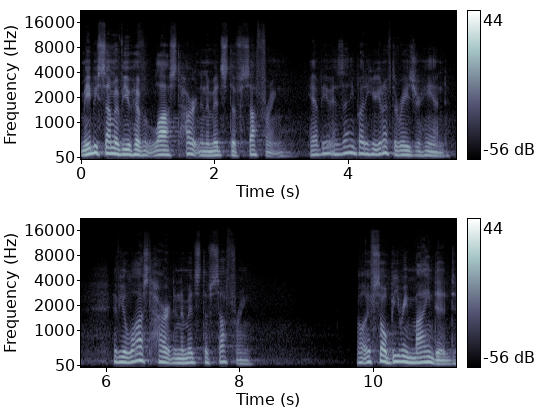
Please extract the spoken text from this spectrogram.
Maybe some of you have lost heart in the midst of suffering. Have you? Has anybody here? You don't have to raise your hand. Have you lost heart in the midst of suffering? Well, if so, be reminded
